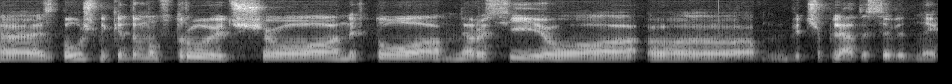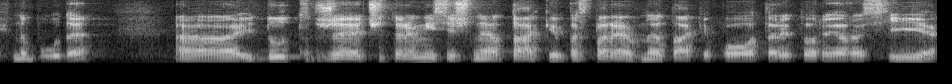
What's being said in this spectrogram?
Е, СБУшники демонструють, що ніхто Росію е, відчіплятися від них не буде. Е, Йдуть вже чотиримісячні атаки, безперервні атаки по території Росії,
